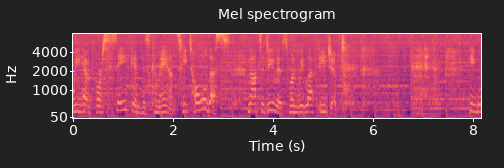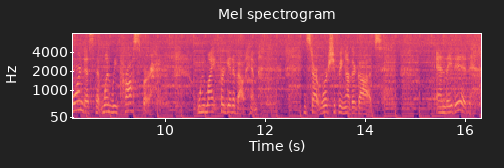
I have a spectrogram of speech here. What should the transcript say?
We have forsaken his commands. He told us not to do this when we left Egypt. He warned us that when we prosper, we might forget about him and start worshiping other gods. And they did.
